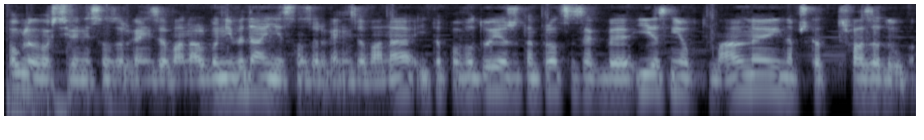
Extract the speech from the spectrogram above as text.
w ogóle właściwie nie są zorganizowane albo niewydajnie są zorganizowane i to powoduje, że ten proces jakby jest nieoptymalny i na przykład trwa za długo.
